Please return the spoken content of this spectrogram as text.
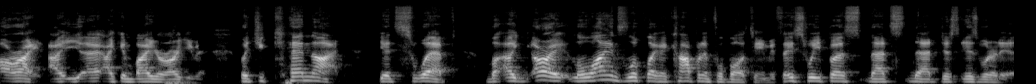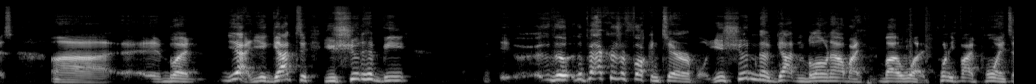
all right, I I can buy your argument. But you cannot get swept. But uh, all right, the Lions look like a competent football team. If they sweep us, that's that just is what it is. Uh, but yeah, you got to you should have beat the the Packers are fucking terrible. You shouldn't have gotten blown out by by what twenty five points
